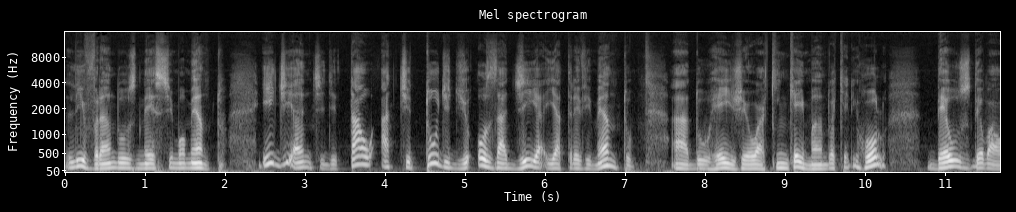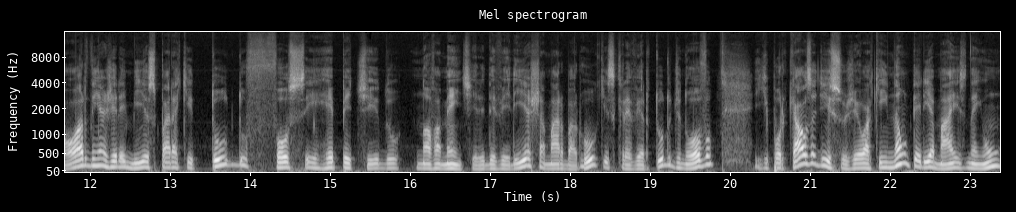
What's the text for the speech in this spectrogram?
livrando-os neste momento. E diante de tal atitude de ousadia e atrevimento ah, do rei Jeoaquim queimando aquele rolo, Deus deu a ordem a Jeremias para que tudo fosse repetido novamente. Ele deveria chamar Baruque, escrever tudo de novo, e que por causa disso Joaquim não teria mais nenhum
